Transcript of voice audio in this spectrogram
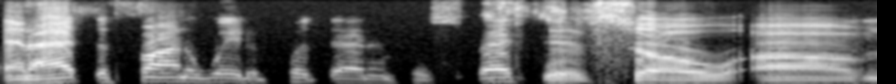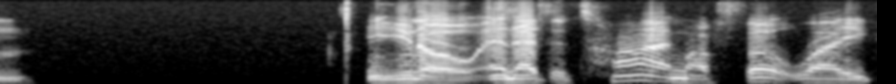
and I had to find a way to put that in perspective. So, um, you know, and at the time, I felt like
